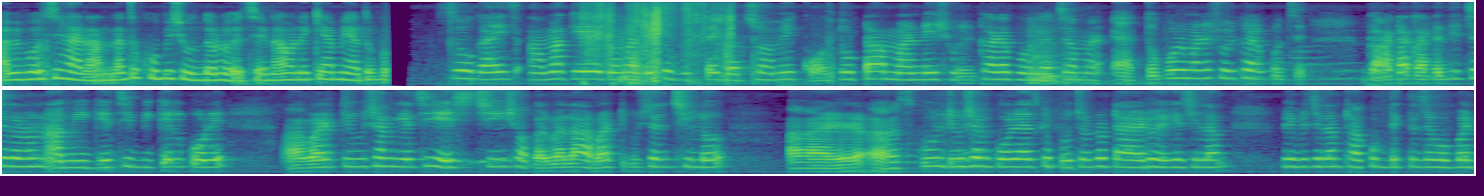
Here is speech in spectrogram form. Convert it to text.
আমি বলছি হ্যাঁ রান্না তো খুবই সুন্দর হয়েছে, না হলে কি আমি এত সো গাইজ আমাকে তোমরা দেখে বুঝতেই পারছ, আমি কতটা মানে শরীর খারাপ হয়ে গেছে, আমার এত পরিমাণে শরীর খারাপ করছে, গাটা কাটে দিচ্ছে, কারণ আমি গেছি বিকেল করে, আবার টিউশন গেছি, এসছি সকালবেলা, আবার টিউশন ছিল। আর স্কুল টিউশন করে আজকে প্রচণ্ড টায়ার্ড হয়ে গেছিলাম। ভেবেছিলাম ঠাকুর দেখতে যাব বাট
